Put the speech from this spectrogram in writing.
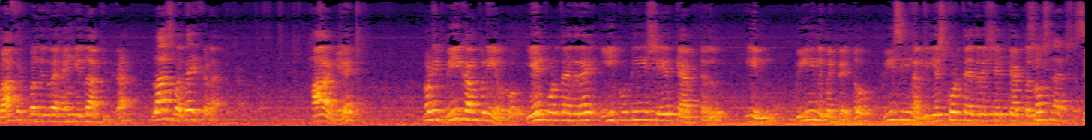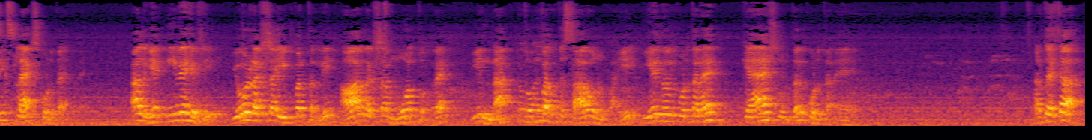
ಪ್ರಾಫಿಟ್ ಬಂದಿದ್ರೆ ಹೆಂಗಿಲ್ಲ ಹಾಕಿದ್ರ ಲಾಸ್ ಬಂದ್ರೆ ಈ ಕಡೆ ಹಾಗೆ ನೋಡಿ ಬಿ ಕಂಪನಿಯವರು ಏನ್ ಕೊಡ್ತಾ ಇದ್ದಾರೆ equity share capital in B limited P C ನಲ್ಲಿ ಎಷ್ಟು ಕೊಡ್ತಾ ಇದಾರೆ ಶೇರ್ ಕ್ಯಾಪಿಟಲ್. ಸಿಕ್ಸ್ ಲ್ಯಾಕ್ಸ್ ಕೊಡ್ತಾ ಇದ್ದಾರೆ. ಅಲ್ಲಿಗೆ ನೀವೇ ಹೇಳಿ, ಏಳು ಲಕ್ಷ ಇಪ್ಪತ್ತಲ್ಲಿ ಆರು ಲಕ್ಷ ಮೂವತ್ತು ಅಂದ್ರೆ ಇನ್ನ ತೊಂಬತ್ತು ಸಾವಿರ ರೂಪಾಯಿ ಏನ್ರಲ್ಲಿ ಕೊಡ್ತಾರೆ? ಕ್ಯಾಶ್ ರೂಪದಲ್ಲಿ ಕೊಡ್ತಾರೆ. ಅರ್ಥ ಆಯ್ತಾ?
